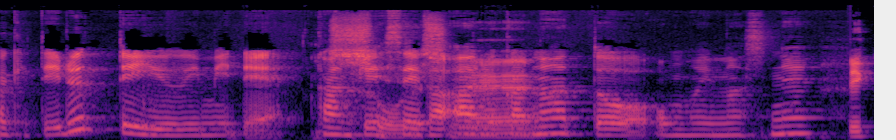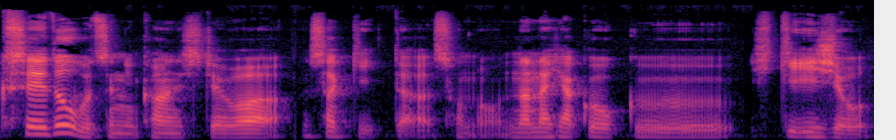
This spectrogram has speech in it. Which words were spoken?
かけているっていう意味で関係性があるかなと思いますね。陸生動物に関してはさっき言ったその700億匹以上って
